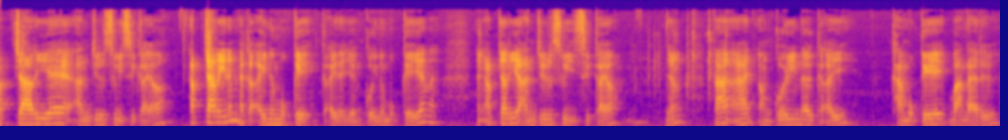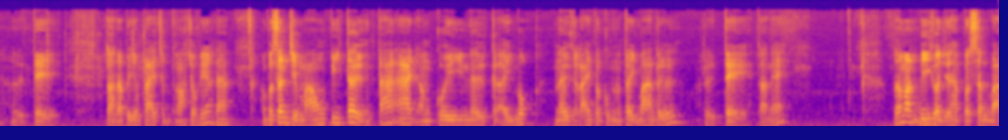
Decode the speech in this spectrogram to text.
Apcharie Anju Suisikayo Apchari នេះមិនថាកៅអីនៅមុខគេកៅអីដែលយើងអង្គុយនៅមុខគេណាហ្នឹង Apchari Anju Suisikayo អញ្ចឹងតើអាចអង្គុយនៅកៅអីខាងមុខគេបានដែរឬទេតោះដល់ពេលយើងប្រែចំទាំងអស់ចូលគ្នាថាបើសិនជាម៉ោង2ទៅតើអាចអង្គុយនៅកៅអីមុខនៅកន្លែងប្រគំតន្ត្រីបានឬ ឬទេតើណាប្រមាណ B គាត់និយាយថាបើសិនបើ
